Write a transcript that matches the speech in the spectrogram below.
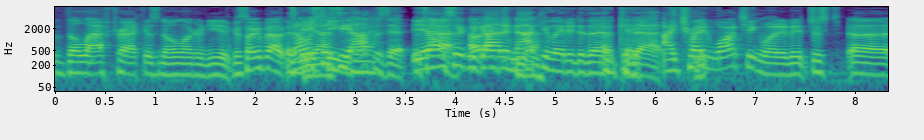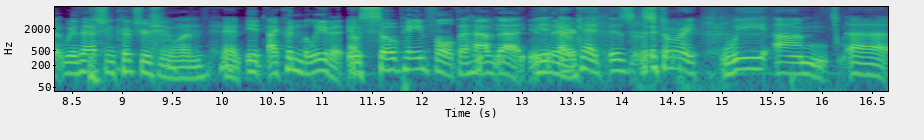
the laugh track is no longer needed. Because talk about It almost making- does the opposite. It's Yeah. almost like we got I- inoculated to the Okay. to that. I tried watching one and it just uh, with Ashton Kutcher's new one and it I couldn't believe it. It was so painful to have that in there. Okay, there's a story. we um, uh,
